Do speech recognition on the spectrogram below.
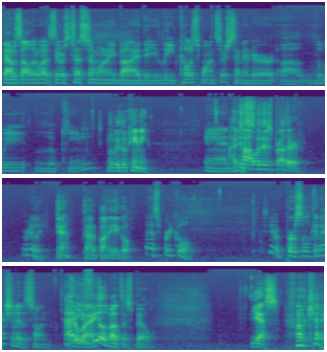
That was all there was. There was testimony by the lead co-sponsor, Senator uh, Louis Luchini, Louis Luchini. and I his- taught with his brother. really. Yeah, down at Bonnie Eagle. That's pretty cool. You have a personal connection to this one. How do you way. feel about this bill? Yes. Okay.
